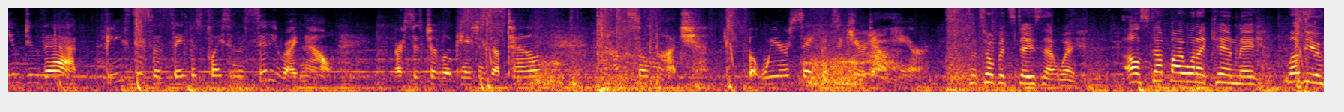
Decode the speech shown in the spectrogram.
You do that. Feast is the safest place in the city right now. Our sister locations uptown, not so much. But we're safe and secure down here. Let's hope it stays that way. I'll stop by when I can, May. Love you. You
